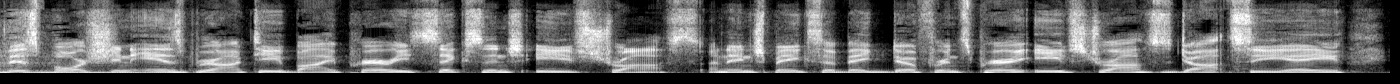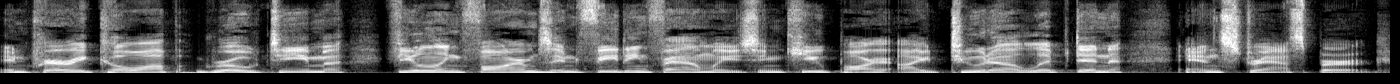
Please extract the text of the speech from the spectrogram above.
This portion is brought to you by Prairie 6 inch eaves troughs. An inch makes a big difference. PrairieEavesTroughs.ca and Prairie Co op Grow Team, fueling farms and feeding families in Cupar, Ituna, Lipton, and Strasbourg.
